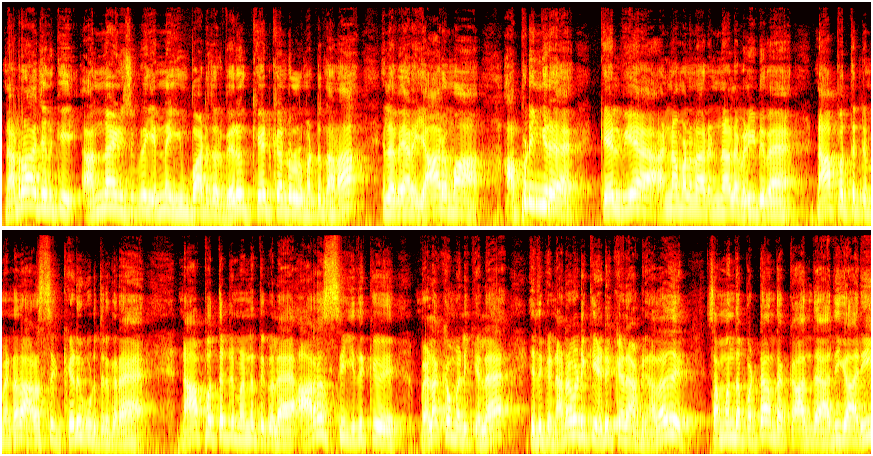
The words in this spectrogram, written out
நடராஜனுக்கு அண்ணா யூனிவர்சிட்டியில் என்ன இம்பார்ட்டன்ஸ் வெறும் கேட் கண்ட்ரோல் மட்டும்தானா? இல்லை வேற யாருமா? அப்படிங்கிற கேள்வியை அண்ணாமலை நான் ரெண்டு நாளில் வெளியிடுவேன். நாற்பத்தெட்டு மணி நேரம் அரசுக்கு கெடு கொடுத்துருக்குறேன். நாற்பத்தெட்டு மணி நேரத்துக்குள்ள அரசு இதுக்கு விளக்கம் அளிக்கலை இதுக்கு நடவடிக்கை எடுக்கலை அப்படின்னு. அதாவது சம்மந்தப்பட்ட அந்த அந்த அதிகாரி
